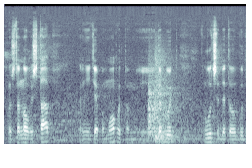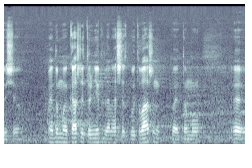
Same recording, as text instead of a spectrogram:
потому что новый штаб, они тебе помогут, там, и это будет лучше для того будущего. Я думаю, каждый турнир для нас сейчас будет важен, поэтому э,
